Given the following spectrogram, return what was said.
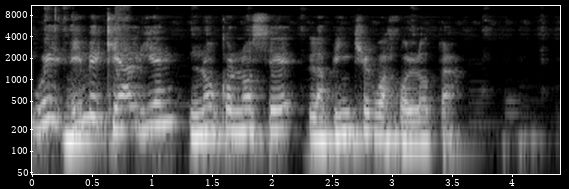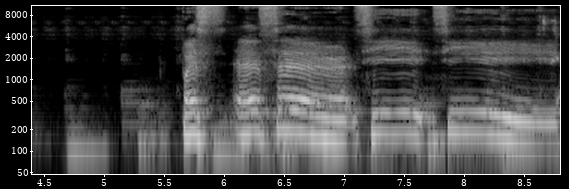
Güey, dime que alguien no conoce la pinche guajolota. Pues es eh, sí, sí. Sí,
